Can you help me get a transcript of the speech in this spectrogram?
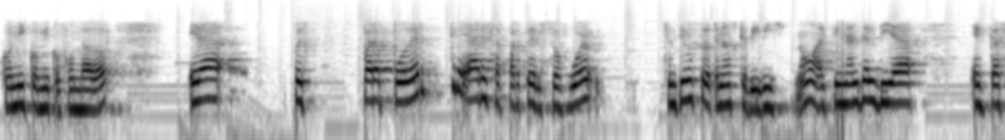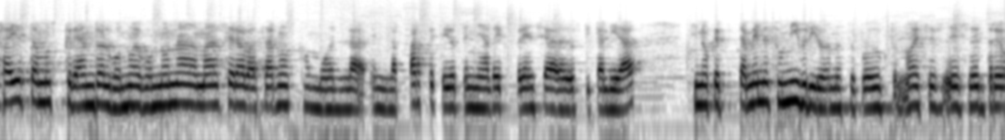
con Nico, mi cofundador, era, pues, para poder crear esa parte del software, sentimos que lo tenemos que vivir, ¿no? Al final del día, en Casay estamos creando algo nuevo, no nada más era basarnos como en la, en la parte que yo tenía de experiencia de hospitalidad, sino que también es un híbrido de nuestro producto, ¿no? Es, es entre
